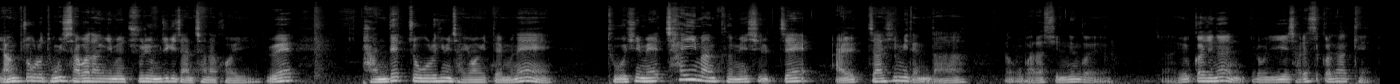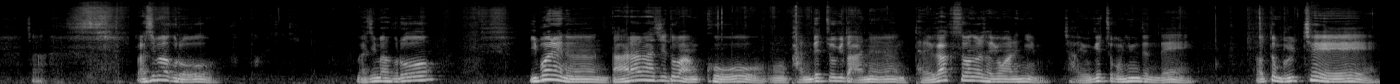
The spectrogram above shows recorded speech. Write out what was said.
양쪽으로 동시에 잡아당기면 줄이 움직이지 않잖아 거의. 왜? 반대쪽으로 힘이 작용하기 때문에 두 힘의 차이만큼이 실제 알짜 힘이 된다. 라고 말할 수 있는 거예요. 자, 여기까지는 여러분 이해 잘했을 거라 생각해. 자, 마지막으로 마지막으로 이번에는 나란하지도 않고 어, 반대쪽이도 않은 대각선으로 작용하는 힘. 자, 요게 조금 힘든데 어떤 물체에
